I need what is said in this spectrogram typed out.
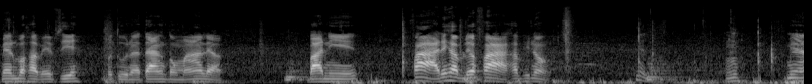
แม่นบ่ครับเอฟซีประตูหน้าต่างตรงมาแล้วบ้านนี้ฝ้าเด้ครับเรือฝ้าครับพี่น้องเนี่ย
